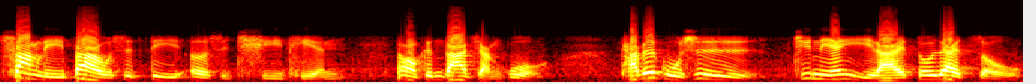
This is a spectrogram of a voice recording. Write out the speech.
上礼拜五是第二十七天。那我跟大家讲过，台北股市今年以来都在走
